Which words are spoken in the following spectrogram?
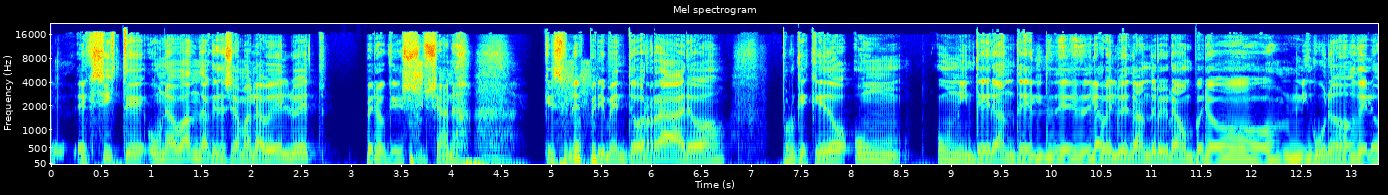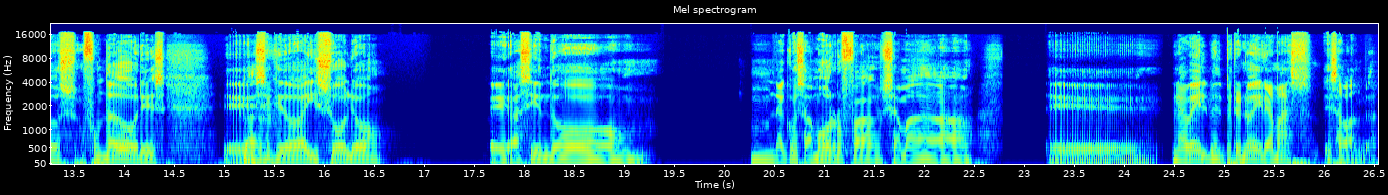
Velvet. Existe una banda que se llama La Velvet, pero que ya no. que es un experimento raro. Porque quedó un, un integrante de, de la Velvet Underground, pero ninguno de los fundadores. Eh, Claro. Se quedó ahí solo. Eh, haciendo una cosa morfa llamada eh, La Velvet, pero no era más esa banda.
